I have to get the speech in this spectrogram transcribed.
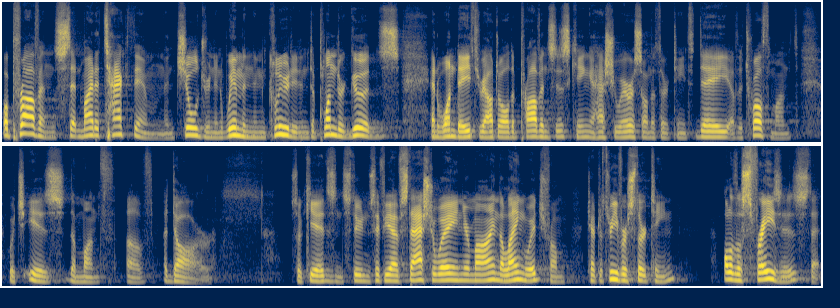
or province that might attack them, and children and women included, and to plunder goods. And one day throughout all the provinces, King Ahasuerus on the 13th day of the 12th month, which is the month of Adar. So, kids and students, if you have stashed away in your mind the language from chapter 3, verse 13, all of those phrases that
